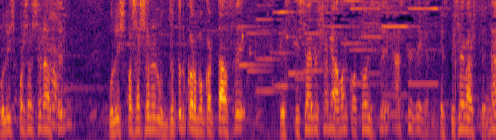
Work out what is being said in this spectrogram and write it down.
পুলিশ প্রশাসন আছেন, পুলিশ প্রশাসনের ঊর্ধ্বতন কর্মকর্তা আছে এসপি সাহেবের সঙ্গে আমার কথা হয়েছে। এসপি সাহেব আসছেন না?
